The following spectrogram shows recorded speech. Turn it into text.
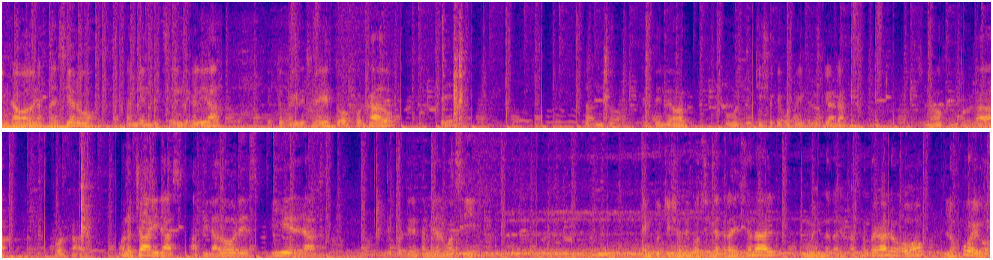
encabado en asta de ciervo, también de excelente calidad. Esto para que te suene esto forjado. Tanto el tenedor como el cuchillo, que bueno, ahí te lo aclara. Es una hoja importada forjada. Bueno, chairas, afiladores, piedras. Después tenés también algo así en cuchillos de cocina tradicional. Muy lindo también para hacer un regalo. O los juegos,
